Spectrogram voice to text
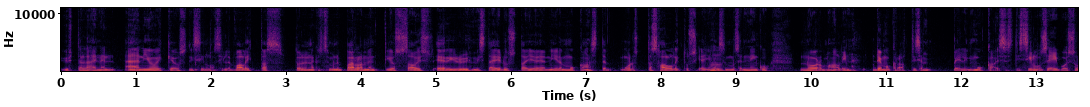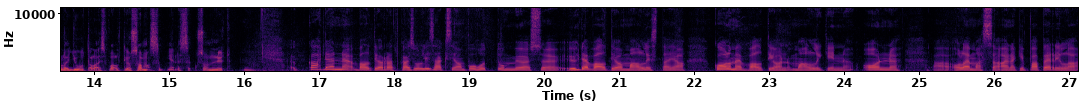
yhtäläinen äänioikeus, niin silloin sille valittaisi todennäköisesti semmoinen parlamentti, jossa olisi eri ryhmistä edustajia ja niiden mukaan sitten muodostettaisiin hallitus ja ihan hmm. semmoisen niin normaalin demokraattisen pelin mukaisesti. Silloin se ei voisi olla juutalaisvaltio samassa mielessä kuin se on nyt. Hmm. Kahden valtion ratkaisun lisäksi on puhuttu myös yhden valtion mallista ja kolmen valtion mallikin on olemassa ainakin paperilla.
